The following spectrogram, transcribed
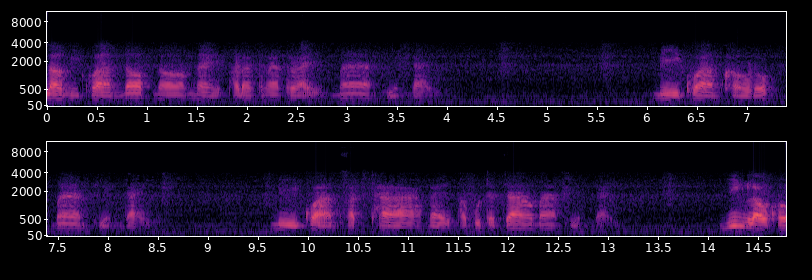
เรามีความนอบน้อมในพระรัตนตรัยมากเพียงใด มีความเคารพมากเพียงใด มีความศรัทธาในพระพุทธเจ้ามากเพียงใด ยิ่งเราเคา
